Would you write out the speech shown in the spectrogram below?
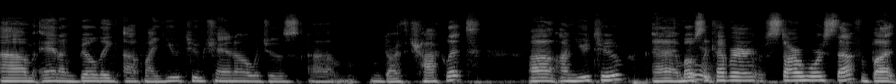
um and i'm building up my youtube channel which is um darth chocolate uh on youtube. And i mostly cover star wars stuff but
